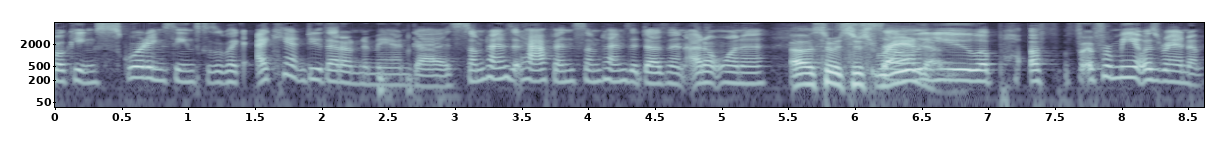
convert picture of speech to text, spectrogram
booking squirting scenes because I'm like, I can't do that on demand, guys. Sometimes it happens, sometimes it doesn't. I don't want to Oh, so it's just sell random. you a, a- for, for me it was random.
